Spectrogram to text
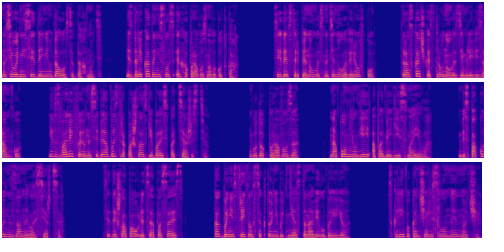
Но сегодня Сейде не удалось отдохнуть. Издалека донеслось эхо паровозного гудка. Сейде встрепенулась, натянула веревку, с раскачкой стронула с земли вязанку и, взвалив ее на себя, быстро пошла, сгибаясь под тяжестью. Гудок паровоза напомнил ей о побеге Исмаила. Беспокойно заныло сердце. Сейде шла по улице, опасаясь, Как бы ни встретился кто-нибудь, не остановил бы ее. Скорее бы кончались лунные ночи,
